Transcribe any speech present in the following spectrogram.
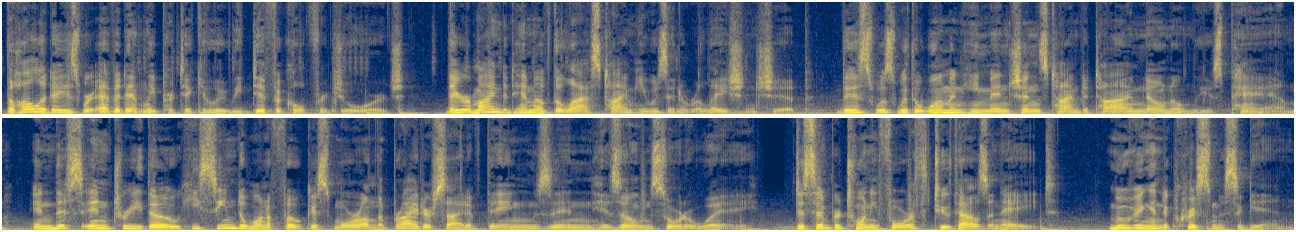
The holidays were evidently particularly difficult for George. They reminded him of the last time he was in a relationship. This was with a woman he mentions time to time, known only as Pam. In this entry, though, he seemed to want to focus more on the brighter side of things in his own sort of way. December 24th, 2008. Moving into Christmas again.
